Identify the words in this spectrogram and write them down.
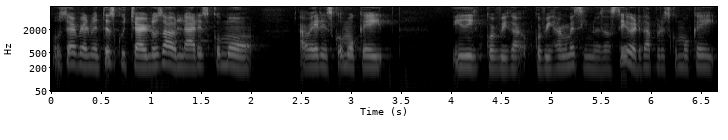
o sea, realmente escucharlos hablar es como, a ver, es como que, y corrija- corríjanme si no es así, ¿verdad? Pero es como que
